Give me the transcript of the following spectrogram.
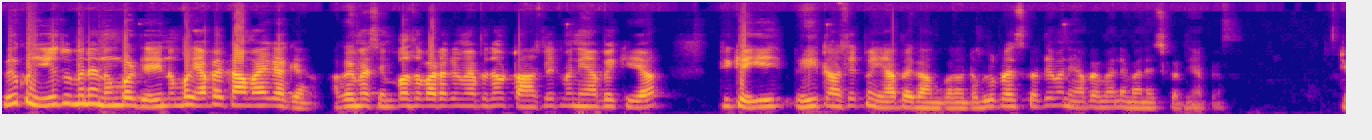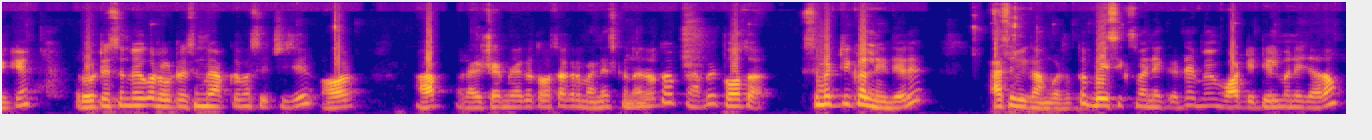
बिल्कुल, ये जो मैंने नंबर दिया, ये नंबर यहाँ पे काम आएगा क्या? अगर मैं सिंपल सा बात अगर मैं पे ट्रांसलेट मैंने यहाँ पे किया, ठीक है, ये यही ट्रांसलेट में यहाँ पे काम कर रहा हूँ। डब्ल्यू प्रेस कर दिया मैंने, यहाँ पे मैंने मैनेज कर दिया यहाँ पे। ठीक है? रोटेशन में होगा रोटेशन में आपके पास ये चीज़ें, और आप राइट साइड में आकर थोड़ा सा अगर मैनेज करना चाहते हो तो यहाँ पे थोड़ा सा सिमेट्रिकल नहीं दे रहे, ऐसे भी काम कर सकते हो। बेसिक्स मैंने करते मैं बहुत डिटेल में नहीं जा रहा हूँ।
